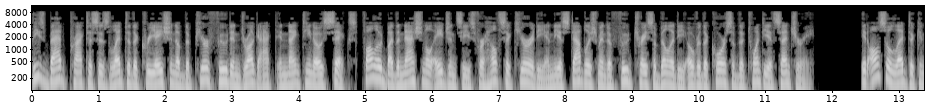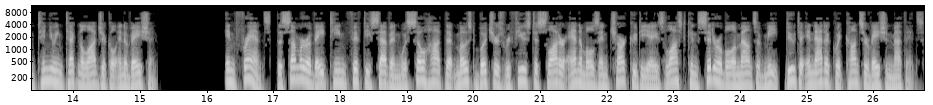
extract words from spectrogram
These bad practices led to the creation of the Pure Food and Drug Act in 1906, followed by the national agencies for health security and the establishment of food traceability over the course of the 20th century. It also led to continuing technological innovation. In France, the summer of 1857 was so hot that most butchers refused to slaughter animals and charcutiers lost considerable amounts of meat, due to inadequate conservation methods.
